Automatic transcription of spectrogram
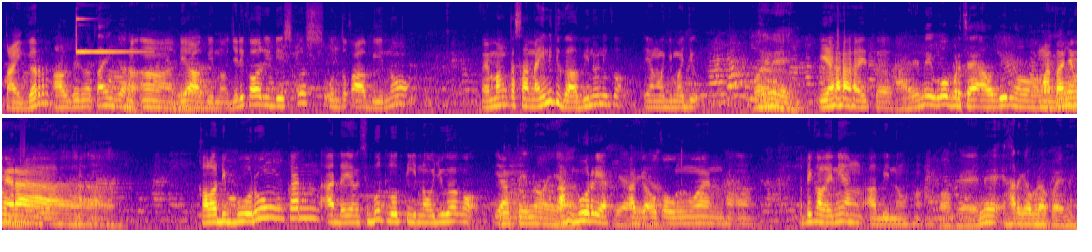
tiger. albino tiger. Heeh, dia albino. Jadi kalau di diskus untuk albino memang ke sana ini juga albino nih kok yang lagi maju. Oh, ini. Iya itu. Nah, ini gue percaya albino. Matanya Ini. merah. Iya. Kalau di burung kan ada yang sebut lutino juga kok, yang Lutino, ya. anggur ya, Iya, agak iya. keunguan. heeh. Tapi kalau ini yang albino. heeh. Oke, ini harga berapa ini?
